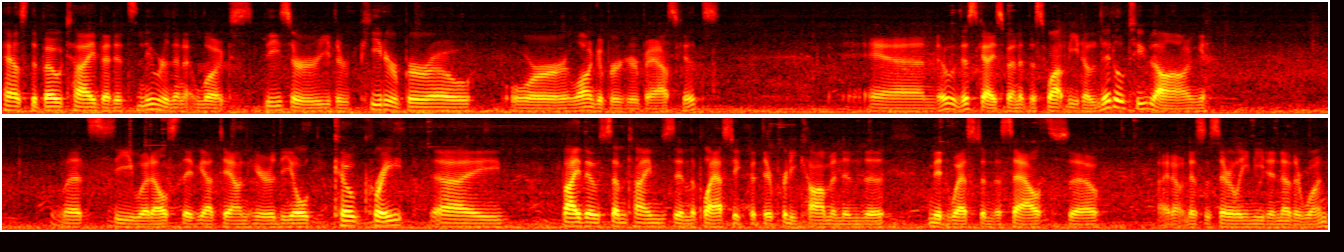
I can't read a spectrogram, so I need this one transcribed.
has the bow tie, but it's newer than it looks. These are either Peterborough or Longaberger baskets. And oh, this guy's been at the swap meet a little too long. Let's see what else they've got down here. The old Coke crate. I buy those sometimes in the plastic, but they're pretty common in the Midwest and the South, so I don't necessarily need another one.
